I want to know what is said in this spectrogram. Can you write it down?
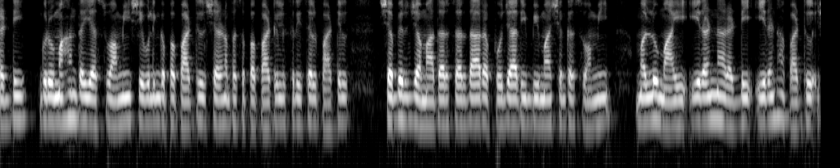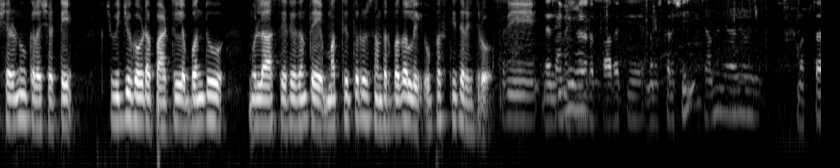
ರೆಡ್ಡಿ, ಗುರು ಮಹಾಂತಯ್ಯ ಸ್ವಾಮಿ, ಶಿವಲಿಂಗಪ್ಪ ಪಾಟೀಲ್, ಶರಣಬಸಪ್ಪ ಪಾಟೀಲ್, ಶ್ರೀಸಲ್ ಪಾಟೀಲ್, ಶಬೀರ್ ಜಮಾದಾರ್, ಸರ್ದಾರ ಪೂಜಾರಿ ಭೀಮಾಶಂಕರ ಸ್ವಾಮಿ ಮಲ್ಲುಮಾಯಿ ಈರಣ್ಣ ರೆಡ್ಡಿ, ಈರಣ್ಣ ಪಾಟೀಲ್, ಶರಣು ಕಲಶೆಟ್ಟಿ, ವಿಜುಗೌಡ ಪಾಟೀಲ್, ಬಂಧು ಮುಲ್ಲಾ ಸೇರಿದಂತೆ ಮತ್ತಿತರರು ಸಂದರ್ಭದಲ್ಲಿ ಉಪಸ್ಥಿತರಿದ್ದರು. ಶ್ರೀ ಮತ್ತು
